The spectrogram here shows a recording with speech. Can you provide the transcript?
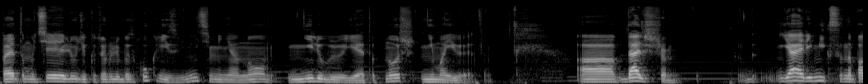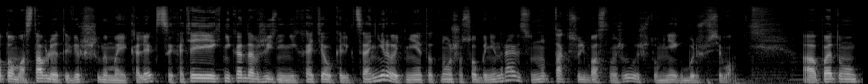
Поэтому те люди, которые любят кукри, извините меня, но не люблю я этот нож, не мою это. А, дальше. Я ремиксы на потом оставлю, это вершины моей коллекции. Хотя я их никогда в жизни не хотел коллекционировать, мне этот нож особо не нравится, но так судьба сложилась, что у меня их больше всего. А, поэтому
